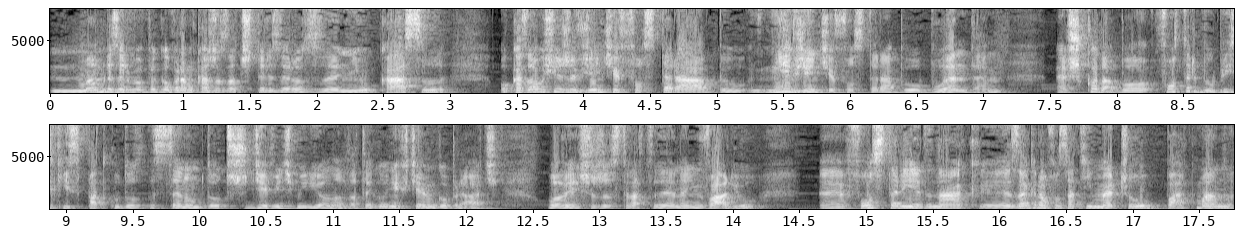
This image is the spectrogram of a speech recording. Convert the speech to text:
Mam rezerwowego bramkarza za 4-0 z Newcastle. Okazało się, że wzięcie Fostera był, nie wzięcie Fostera było błędem. E, Szkoda, bo Foster był bliski spadku do, z ceną do 3,9 miliona, dlatego nie chciałem go brać. Obawiam się, że stracę na nim value. E, Foster jednak e, zagrał w ostatnim meczu. Backman e,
